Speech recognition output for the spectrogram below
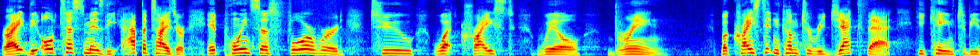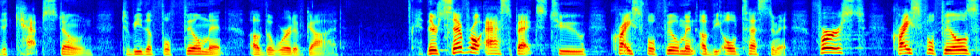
right? The Old Testament is the appetizer, it points us forward to what Christ will bring. But Christ didn't come to reject that, He came to be the capstone, to be the fulfillment of the Word of God. There's several aspects to Christ's fulfillment of the Old Testament. First, Christ fulfills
